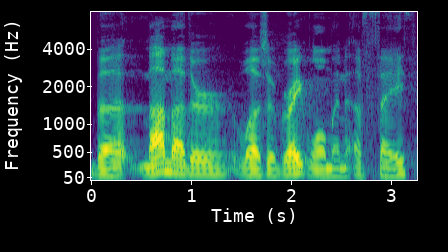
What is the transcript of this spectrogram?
but my mother was a great woman of faith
